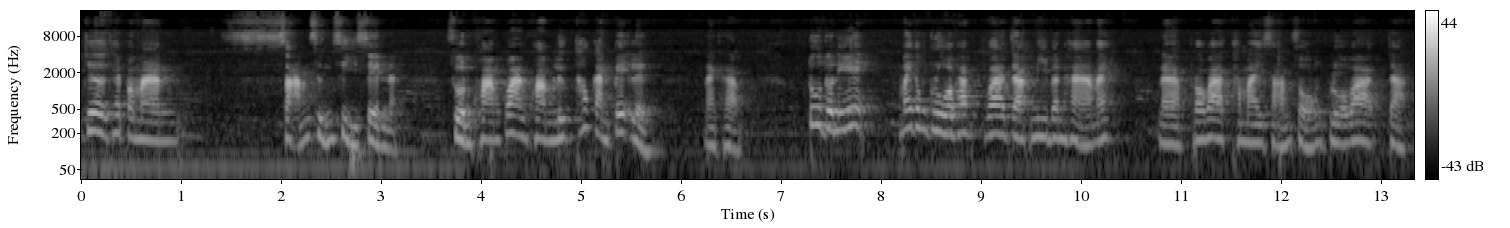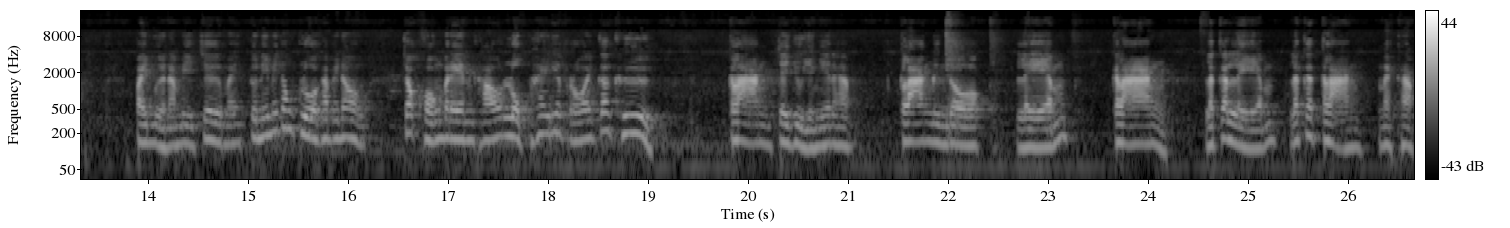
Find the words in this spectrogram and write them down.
เจอร์แค่ประมาณ3-4เซนน่ะส่วนความกว้างความลึกเท่ากันเป๊ะเลยนะครับ ตู้ตัวนี้ ไม่ต้องกลัวครับว่าจะมีปัญหาไหมนะเพราะว่าทำไม3 2กลัวว่าจะไปเหมือนอเมเจอร์ไหมตัวนี้ไม่ต้องกลัวครับพี่น้องเจ้าของแบรนด์เขาหลบให้เรียบร้อยก็คือ กลางจะอยู่อย่างนี้นะครับ กลางหนึ่งดอก แหลม กลาง แล้วก็แหลมแล้วก็กลางนะครับ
